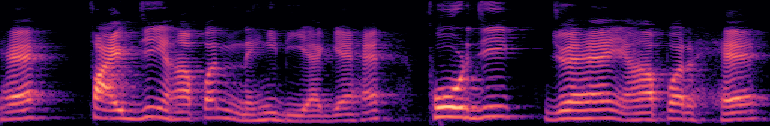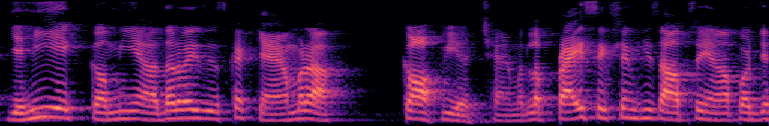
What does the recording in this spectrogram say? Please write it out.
है फाइव यहाँ पर नहीं दिया गया है। फोर जी जो है यहाँ पर है, यही एक कमी है। अदरवाइज़ इसका कैमरा काफ़ी अच्छा है। मतलब प्राइस सेक्शन के हिसाब से यहाँ पर जो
